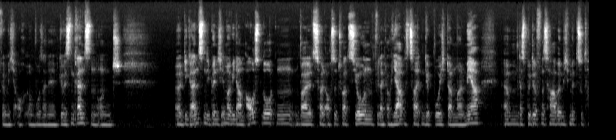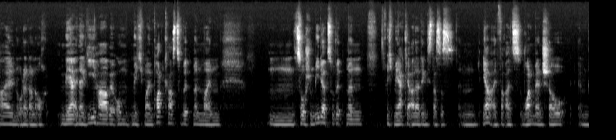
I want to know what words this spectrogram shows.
für mich auch irgendwo seine gewissen Grenzen und die Grenzen, die bin ich immer wieder am Ausloten, weil es halt auch Situationen, vielleicht auch Jahreszeiten gibt, wo ich dann mal mehr ähm, das Bedürfnis habe, mich mitzuteilen oder dann auch mehr Energie habe, um mich meinem Podcast zu widmen, meinem mh, mm, Social Media zu widmen. Ich merke allerdings, dass es ähm, ja einfach als One-Man-Show, ähm,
